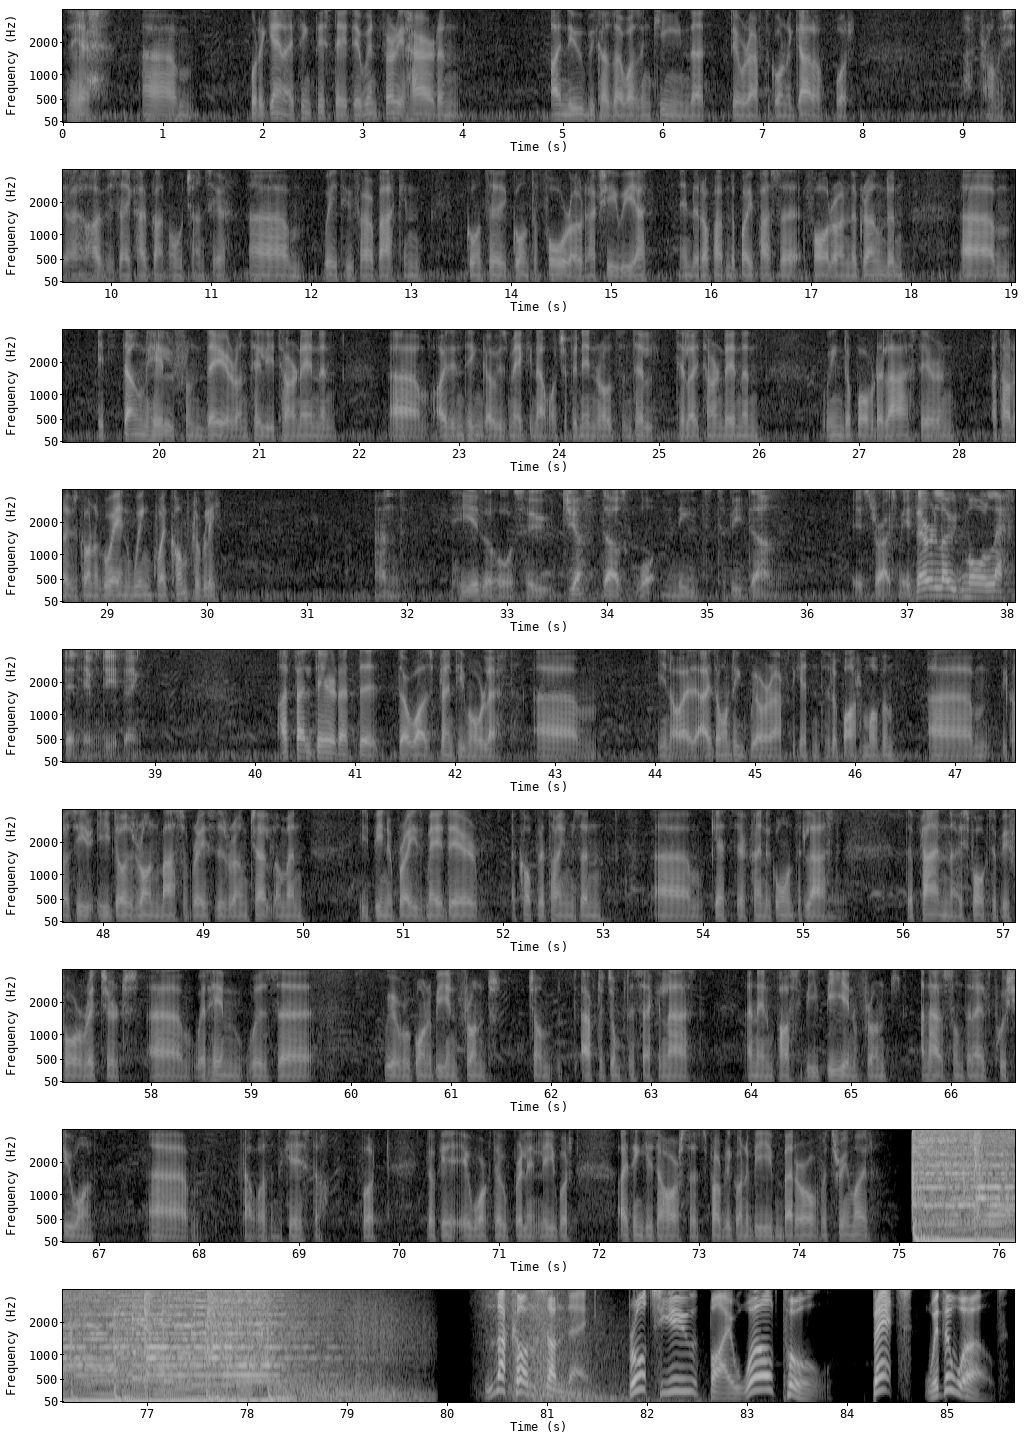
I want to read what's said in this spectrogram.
Yeah, um, but again, I think this day they went very hard, and I knew because I wasn't keen that they were after going to gallop. But I promise you, I, I was like, I've got no chance here. Um, way too far back and going to going to four out. Actually, we ended up having to bypass a faller on the ground, and um, it's downhill from there until you turn in. And um, I didn't think I was making that much of an inroads until until I turned in and winged up over the last there, and I thought I was going to go in and wing quite comfortably. And he is a horse who just does what needs to be done. It strikes me. Is there a load more left in him? Do you think? I felt there that the, there was plenty more left. Um, you know, I, I, don't think we were after getting to the bottom of him um, because he, he does run massive races around Cheltenham and he's been a bridesmaid there a couple of times and um, gets there kind of going to the last. The plan I spoke to before, Richard, um, with him was uh, we were going to be in front jump, after jumping the second last and then possibly be in front and have something else push you on. Um, that wasn't the case though. But look, it, it worked out brilliantly. But I think he's a horse that's probably going to be even better over three mile. Luck on Sunday, brought to you by World Pool. Bet with the world.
